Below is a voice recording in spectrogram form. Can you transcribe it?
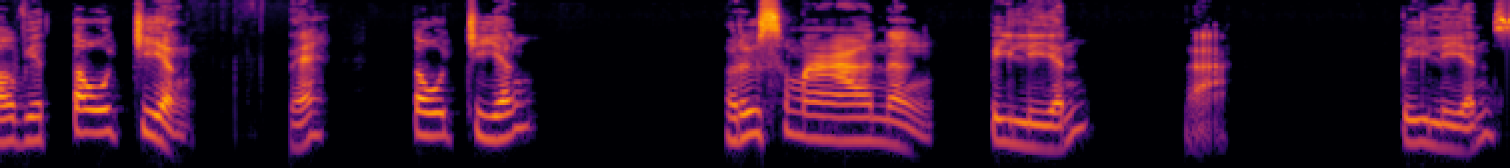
បើវាតូចជាង ណាតូចជាងឬស្មើនឹង2លានបាទ2លាន06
